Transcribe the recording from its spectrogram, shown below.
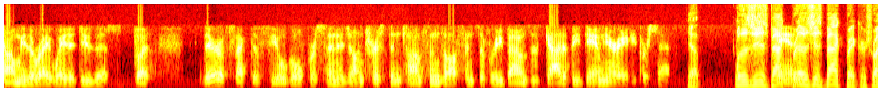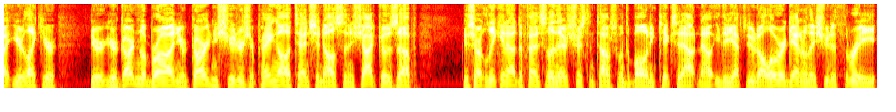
tell me the right way to do this. But their effective field goal percentage on Tristan Thompson's offensive rebounds has got to be damn near eighty percent. Yep. Well, those are just back. And- those are just backbreakers, right? You're like you're you're you're guarding LeBron. You're guarding shooters. You're paying all attention. All of a sudden, the shot goes up. You start leaking out defensively. And there's Tristan Thompson with the ball, and he kicks it out. Now, either you have to do it all over again, or they shoot a three,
